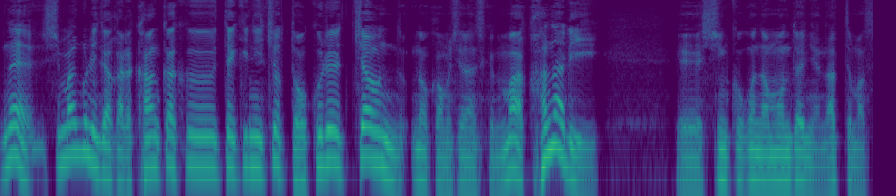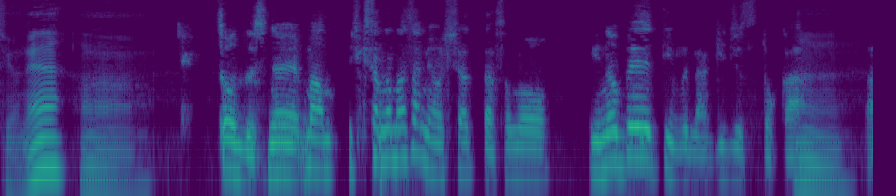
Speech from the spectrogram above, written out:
ね、島国だから感覚的にちょっと遅れちゃうのかもしれないですけど、まあかなり、えー深刻な問題にはなってますよね。うん。そうですね、まあ、石木さんがまさにおっしゃった、そのイノベーティブな技術とか、うん。あ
